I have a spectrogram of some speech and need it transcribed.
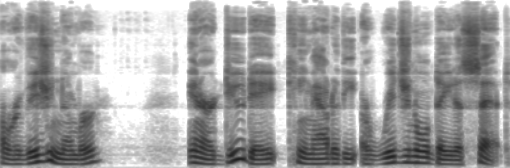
our revision number, and our due date came out of the original data set.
